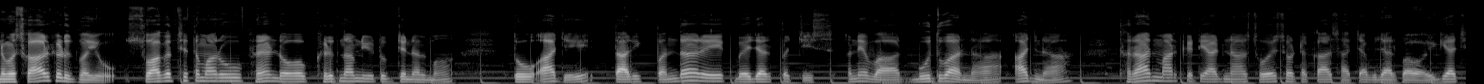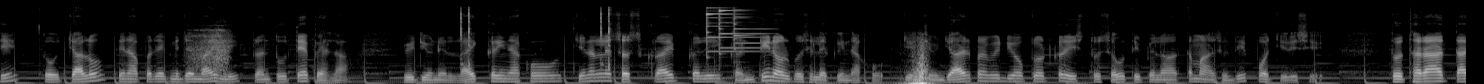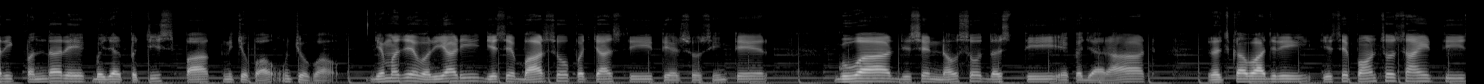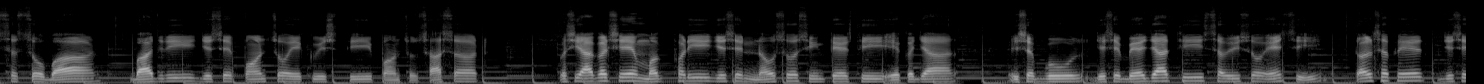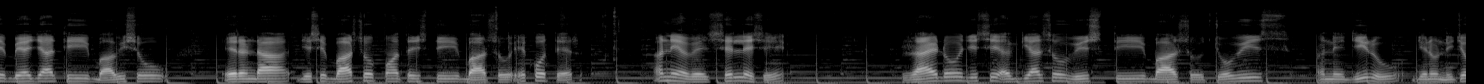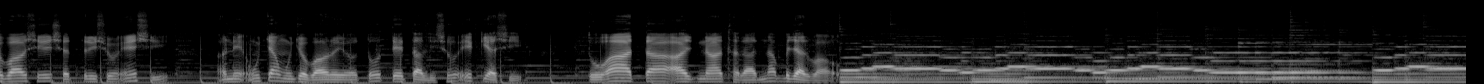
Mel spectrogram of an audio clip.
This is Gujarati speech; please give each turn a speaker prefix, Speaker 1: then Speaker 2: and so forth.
Speaker 1: નમસ્કાર ખેડૂત ભાઈઓ, સ્વાગત છે તમારું ફ્રેન્ડ ઓફ ખેડૂત નામની યુટ્યુબ ચેનલમાં. તો આજે તારીખ પંદર એક બે હજાર પચીસ અને વાર બુધવારના આજના થરાદ માર્કેટ યાર્ડના સોએ સો ટકા સાચા બજાર ભાવ આવી ગયા છે. તો ચાલો તેના પર એક નજર મારી પરંતુ તે પહેલાં વિડીયોને લાઇક કરી નાખો, ચેનલને સબસ્ક્રાઈબ કરી ઘંટી નોલ પર સિલેક્ટ કરી નાખો, જેથી હું જ્યારે પણ વીડિયો અપલોડ કરીશ તો સૌથી પહેલાં તમારા સુધી પહોંચી રહેશે. તો થરાદ તારીખ પંદર એક બે હજાર પચીસ પાક નીચો ભાવ, ઊંચો ભાવ. જેમાં છે વરિયાળી, જે છે બારસો પચાસથી તેરસો સિત્તેર, ગુવાર, જે છે નવસો દસથી એક હજાર આઠ, રજકા બાજરી, જે છે પાંચસો સાહીઠથી છસો બાર, બાજરી, જે છે પાંચસો એકવીસથી પાંચસો સાસઠ, પછી આગળ છે મગફળી, જે છે નવસો સિત્તેરથી એક હજાર, ઈસબગુલ, જે છે બે હજારથી છવ્વીસો એંસી તલ સફેદ, જે છે બે હજારથી બાવીસો એરંડા, જે બારસો પાંત્રીસથી બારસો એકોતેર. અને હવે છેલ્લે છે, રાયડો જે છે અગિયારસો વીસથી બારસો ચોવીસ અને જીરું, જેનો નીચો ભાવ છે છત્રીસો એંશી અને ઊંચા ઊંચો ભાવ રહ્યો હતો તેતાલીસો એક્યાસી. તો આ હતા આજના થરાદના બજાર ભાવ.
